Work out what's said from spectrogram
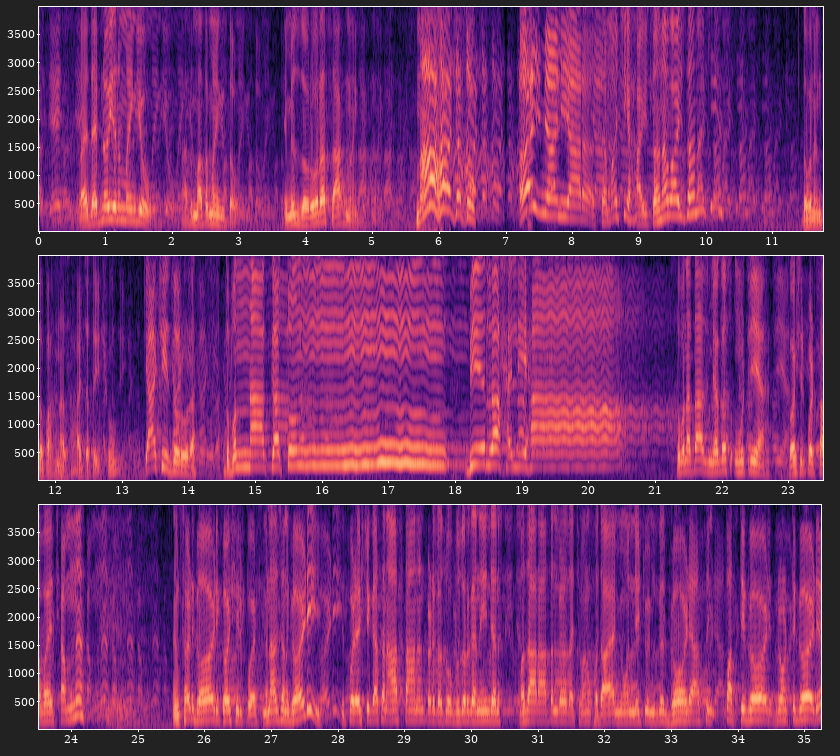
تو دپنو یہ منگیو اد مت منگتو امس ضرورت ساک منگی ما حاجتک ای میانی یار ژے ما چھ حاجتہ نہ واجتہ نہ کی؟ دبن ام دپا ہناز حاجت چھو۔ کیا چیز ضرورت؟ دبن ناکتن برحلها دبن اتاز میگس اونٹنیا کوشر پٹ سوار چھمن ام ژھڑ گاڑی کٲشِر پٲٹھۍ مےٚ نہ حظ چھَنہٕ گاڑی۔ یِتھ پٲٹھۍ أسۍ چھِ گژھان آستانَن پٮ۪ٹھ گژھو بُزرگَن ہٕنٛدٮ۪ن مزاراتَن پٮ۪ٹھ تَتہِ چھِ اچھا وَنان خۄدایا میون نیٚچوٗ أمِس گژھِ گٲڑۍ آسٕنۍ پَتہٕ تہِ گٲڑۍ برٛونٛٹھ تہِ گٲڑۍ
